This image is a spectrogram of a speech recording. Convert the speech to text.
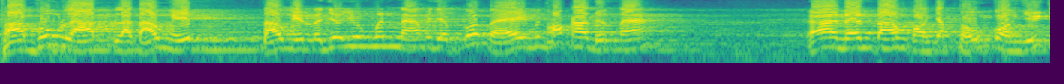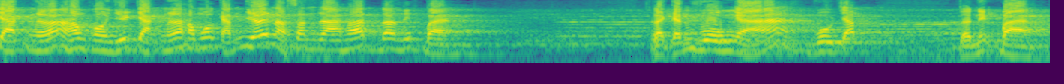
Phàm phu làm là tạo nghiệp. Tạo nghiệp là do vô minh nè. Bây giờ có tệ mới thoát ra được nè à, nên ta không còn chấp thủ không còn giữ chặt nữa không còn giữ chặt nữa không có cảnh giới nào sanh ra hết đó niết bàn. Là cảnh vô ngã vô chấp là niết bàn.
